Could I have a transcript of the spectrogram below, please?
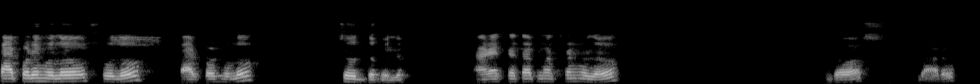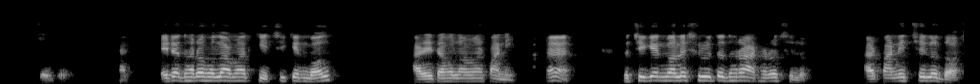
তারপরে হলো ষোলো, তারপর হলো চোদ্দ হইল। আর একটা তাপমাত্রা হলো দশ, বারো, চোদ্দ হ্যাঁ। এটা ধরো হলো আমার কি, চিকেন বল, আর এটা হলো আমার পানি হ্যাঁ? তো চিকেন বলের শুরুতে ধরো আঠারো ছিল আর পানির ছিল দশ।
